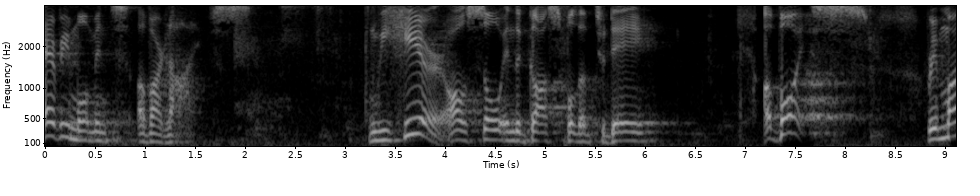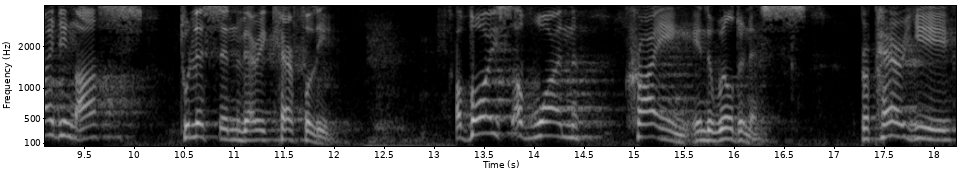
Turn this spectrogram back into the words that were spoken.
every moment of our lives. We hear also in the gospel of today a voice reminding us to listen very carefully. A voice of one crying in the wilderness Prepare ye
